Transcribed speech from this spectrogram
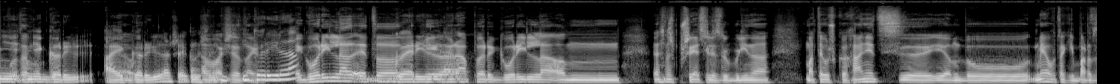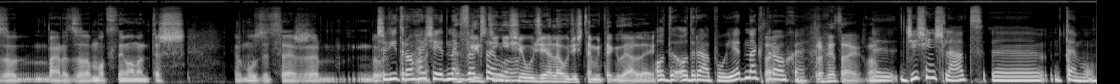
Nie, tam- nie Gorilla, a jak No. Gorilla, czy jak on się właśnie tak. Gorilla? Y, Gorilla y, to Gorilla. taki raper Gorilla, on... To jest nasz przyjaciel z Lublina, Mateusz Kochaniec i on był... Miał taki bardzo, bardzo mocny moment też w muzyce, że... Czyli trochę ale się jednak zaczęło. się udzielał gdzieś tam i tak dalej. od, od rapu, jednak tak, trochę. Trochę tak, no. Y, 10 lat y, temu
